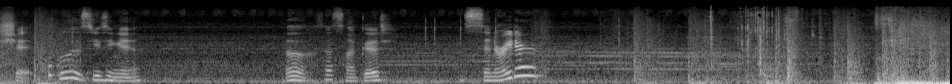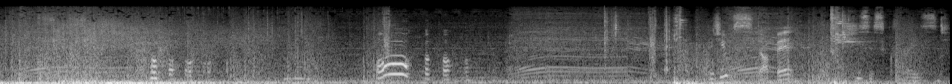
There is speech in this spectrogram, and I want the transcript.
Shit. Who is using it? Ugh, that's not good. Incinerator? Oh! Could you stop it? Jesus Christ.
